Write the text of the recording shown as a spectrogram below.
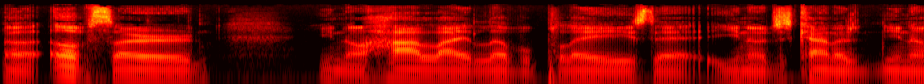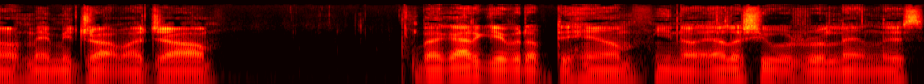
uh, absurd, you know, highlight level plays that you know just kind of you know made me drop my jaw. but I got to give it up to him. You know, LSU was relentless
